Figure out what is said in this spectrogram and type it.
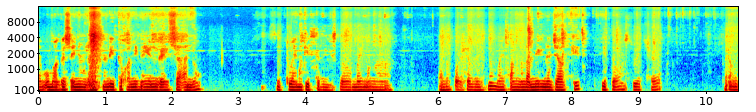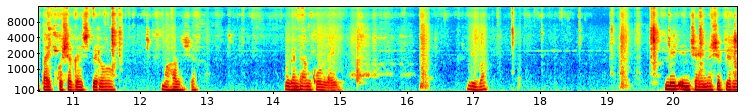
Magandang umaga sa inyong lahat. Nandito kami ngayon guys sa ano? Sa 23. So may mga ano po siya guys no? May panglamig na jacket. Ito, sweatshirt. Parang type ko siya guys pero mahal siya. Maganda ang kulay. Di ba? Made in China siya pero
